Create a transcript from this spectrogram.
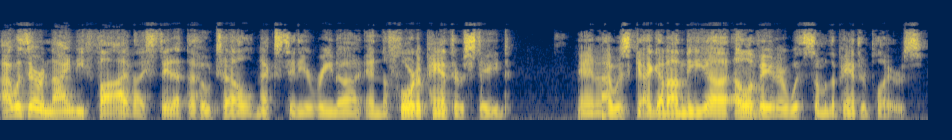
I was there in '95. I stayed at the hotel next to the arena, and the Florida Panthers stayed. And I was I got on the uh, elevator with some of the Panther players.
